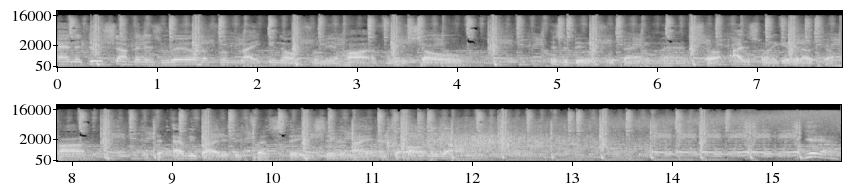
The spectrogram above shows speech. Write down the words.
and to do something that's real from like, you know, from your heart or from your soul, it's a beautiful thing, man. So I just want to give it up to her, and to everybody that touched stage here tonight, and to all of y'all. Yeah.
